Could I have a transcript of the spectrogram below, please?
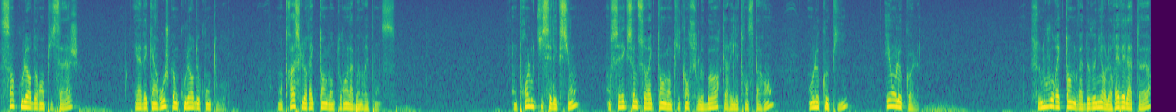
sans couleur de remplissage et avec un rouge comme couleur de contour. On trace le rectangle entourant la bonne réponse on prend l'outil sélection, on sélectionne ce rectangle en cliquant sur le bord car il est transparent, on le copie et on le colle. Ce nouveau rectangle va devenir le révélateur,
